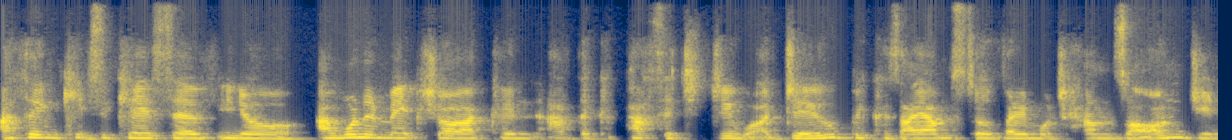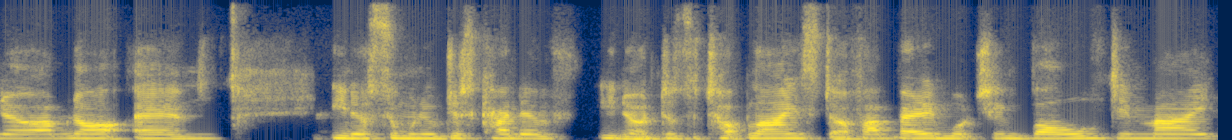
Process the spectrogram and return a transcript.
I think it's a case of, you know, I want to make sure I can have the capacity to do what I do because I am still very much hands-on. You know, I'm not um, you know, someone who just kind of, you know, does the top line stuff. I'm very much involved in my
